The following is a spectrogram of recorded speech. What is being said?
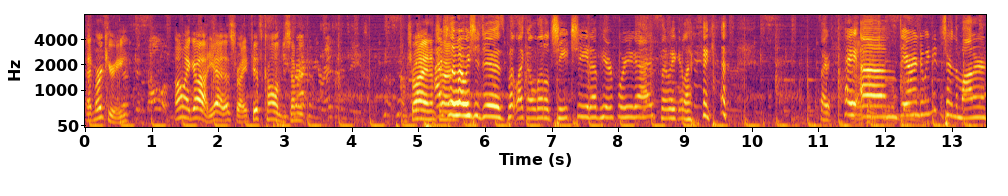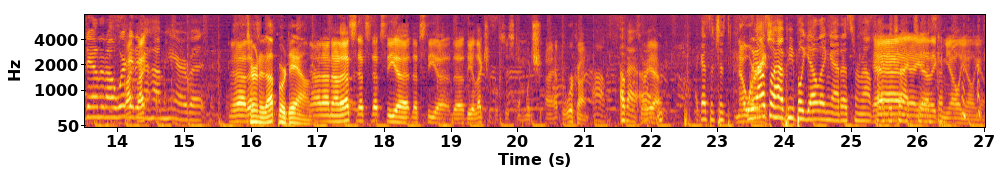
At Mercury. Oh my God! Yeah, that's right. Fifth column, December. I'm trying. I'm trying. Actually, what we should do is put like a little cheat sheet up here for you guys, so we can like. Sorry. Hey, um, Darren, do we need to turn the monitor down at all? We're What- getting what? a hum here, but Yeah, that's- Turn it up or down? No, no, no. That's that's that's the uh, that's the, uh, the the electrical system, which I have to work on. oh, okay, So, all right. yeah. I guess it's just. No we worries. also have people yelling at us from outside the track yeah, too. yeah. They so- can yell, yell, yell.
